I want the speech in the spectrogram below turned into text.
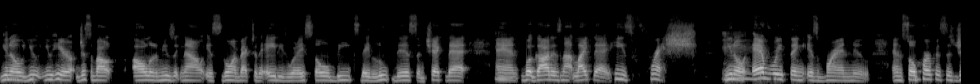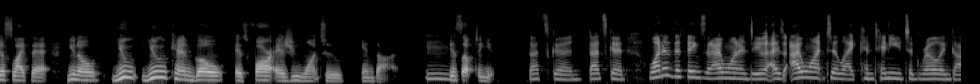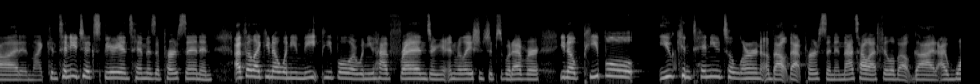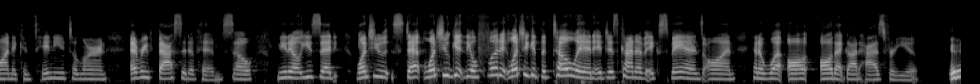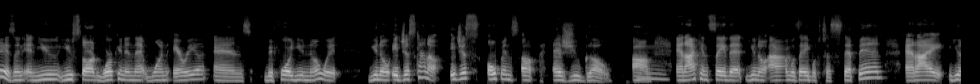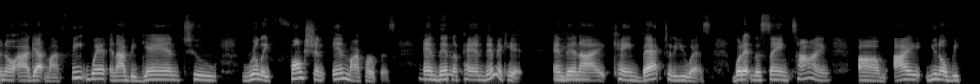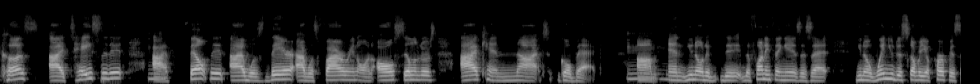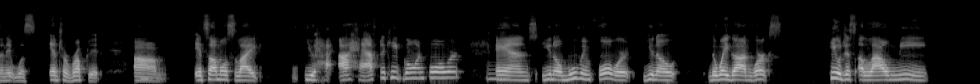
You mm-hmm. know, you you hear just about all of the music now is going back to the 80s where they stole beats, they loop this and check that. Mm-hmm. And but God is not like that. He's fresh you know mm. everything is brand new and so purpose is just like that you know you you can go as far as you want to in god mm. it's up to you that's good. That's good. One of the things that I want to do is I want to like continue to grow in God and like continue to experience Him as a person. And I feel like, you know, when you meet people or when you have friends or you're in relationships whatever, you know, people you continue to learn about that person and that's how i feel about god. I want to continue to learn every facet of him. So you know you said once you step once you get your foot once you get the toe in it just kind of expands on kind of what all all that god has for you. It is and and you you start working in that one area and before you know it you know it just kind of it just opens up as you go um, mm. And I can say that, you know, I was able to step in and I, you know, I got my feet wet and I began to really function in my purpose. Mm. And then the pandemic hit. And mm. then I came back to the US. But at the same time, um, I, you know, because I tasted it, I mm. felt it, I was there, I was firing on all cylinders. I cannot go back. Um, mm. Um, and you know, the, the the funny thing is, is that you know when you discover your purpose and it was interrupted, um, mm. it's almost like you ha- I have to keep going forward, mm. and you know, moving forward, you know, the way God works, He'll just allow me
